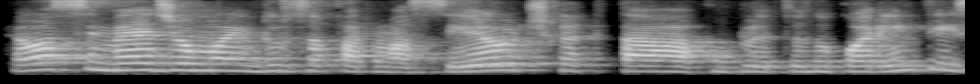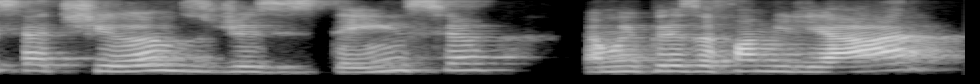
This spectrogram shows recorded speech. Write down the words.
Então, a CIMED é uma indústria farmacêutica que está completando 47 anos de existência, é uma empresa familiar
